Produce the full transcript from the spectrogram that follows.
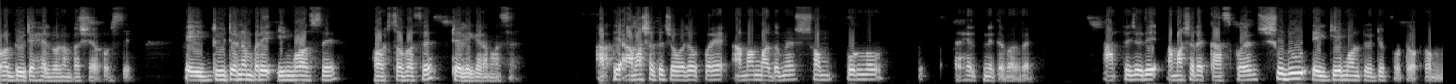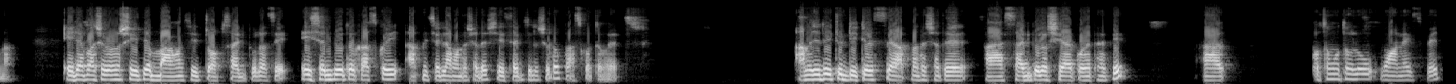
আমার দুইটা হেল্প নাম্বার শেয়ার করছি। এই দুইটা নাম্বারে ইমো আছে হোয়াটসঅ্যাপ আছে টেলিগ্রাম আছে। আপনি আমার সাথে যোগাযোগ করে আমার মাধ্যমে সম্পূর্ণ হেল্প নিতে পারবেন। আপনি যদি আমার সাথে কাজ করেন, শুধু এই game on twenty four dot com না। এটা পাশাপাশি বাংলাদেশের টপ সাইটগুলো আছে, এই সাইট গুলোতে কাজ করি, আপনি চাইলে আমাদের সাথে সেই সাইটগুলোর সাথেও কাজ করতে পারেন। আমি যদি একটু ডিটেলস আপনাদের সাথে সাইটগুলো শেয়ার করে থাকি আর প্রথমত হলো ওয়ান এক্স বেড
